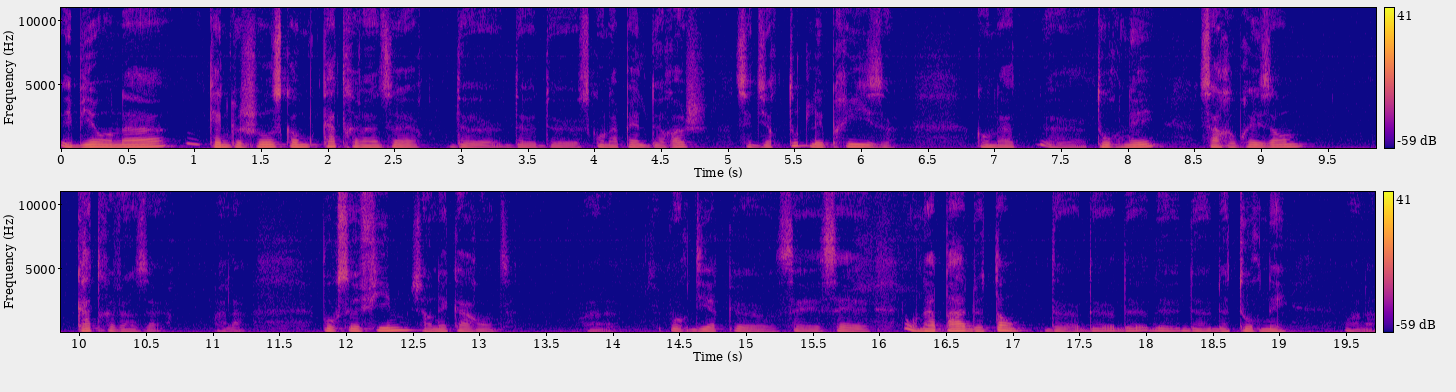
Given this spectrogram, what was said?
eh bien on a quelque chose comme 80 heures de, ce qu'on appelle de rush c'est-à-dire toutes les prises qu'on a euh, tournées, ça représente 80 heures. Voilà. Pour ce film, j'en ai 40. Voilà. Pour dire que c'est, on n'a pas de temps de, de, tourner. Voilà.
